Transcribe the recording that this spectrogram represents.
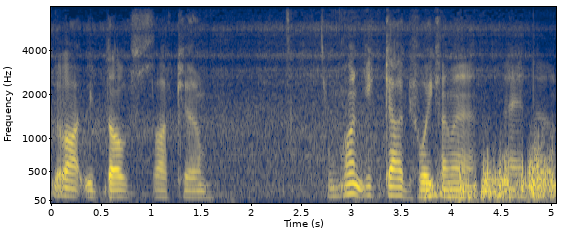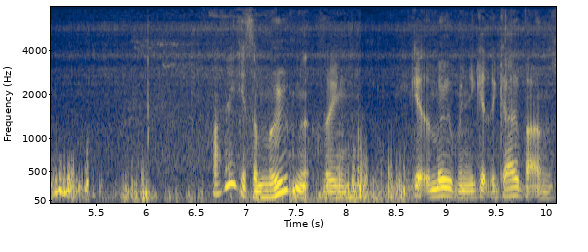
like with dogs, like, um, why don't you go before you come out? And, um, I think it's a movement thing. You get the movement, you get the go buttons.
